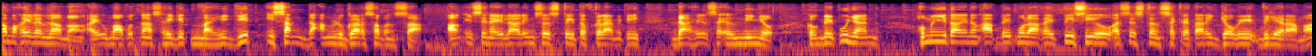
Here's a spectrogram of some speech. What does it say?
Kamakailan lamang ay umabot na sa higit mahigit isang daang lugar sa bansa ang isinailalim sa state of calamity dahil sa El Nino. Kaugnay po niyan, humingi tayo ng update mula kay PCO Assistant Secretary Joey Villarama,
